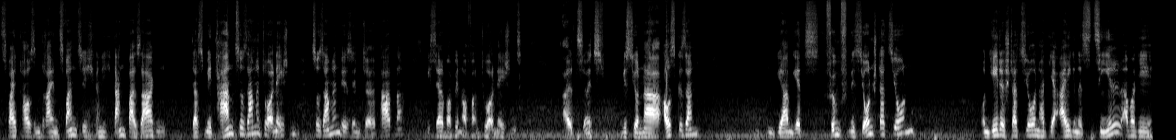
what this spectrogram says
2023, kann ich dankbar sagen, dass Methan zusammen, Tour Nation zusammen, wir sind äh, Partner. Ich selber bin auch von Tour Nations als Missionar ausgesandt. Und wir haben jetzt fünf Missionsstationen. Und jede Station hat ihr eigenes Ziel, aber die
